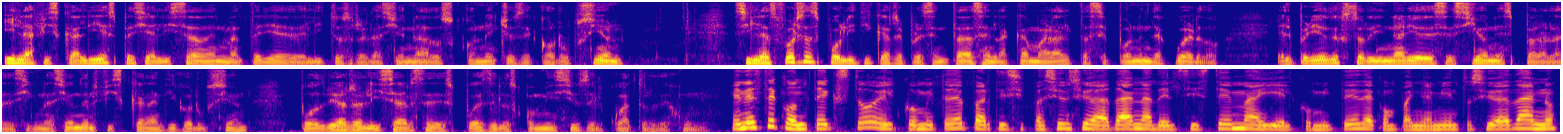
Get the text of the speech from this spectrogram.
y la Fiscalía Especializada en materia de delitos relacionados con hechos de corrupción. Si las fuerzas políticas representadas en la Cámara Alta se ponen de acuerdo, el periodo extraordinario de sesiones para la designación del fiscal anticorrupción podría realizarse después de los comicios del 4 de junio. En este contexto, el Comité de Participación Ciudadana del Sistema y el Comité de Acompañamiento Ciudadano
